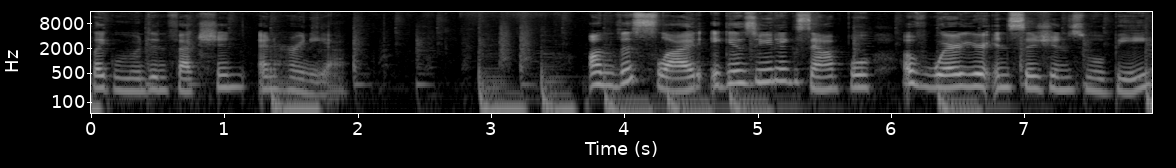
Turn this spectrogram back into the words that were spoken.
like wound infection and hernia. On this slide, it gives you an example of where your incisions will be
